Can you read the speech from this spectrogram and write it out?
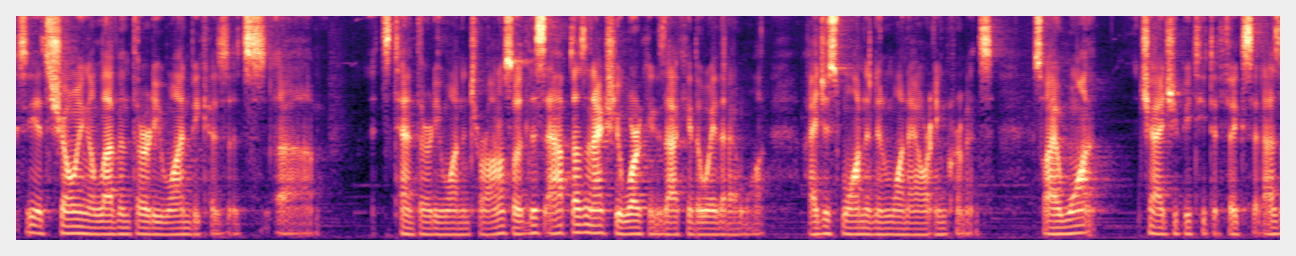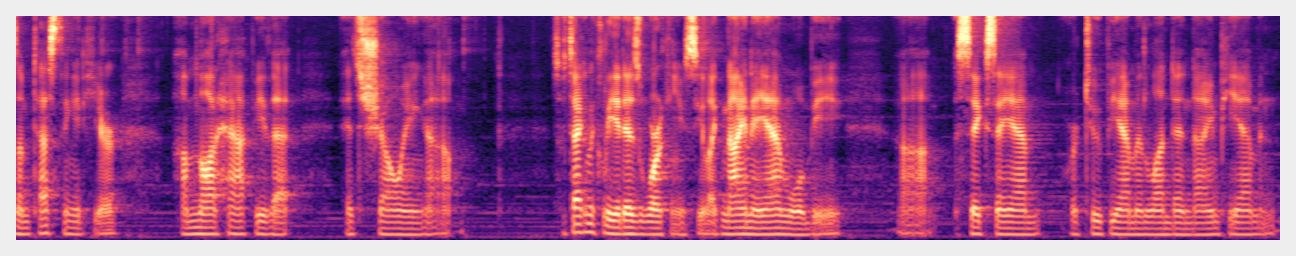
See, it's showing 1131 because it's um, it's 1031 in Toronto. So this app doesn't actually work exactly the way that I want. I just want it in one hour increments. So I want ChatGPT to fix it. As I'm testing it here, I'm not happy that it's showing. Uh, so technically it is working. You see like 9 a.m. will be uh, 6 a.m. or 2 p.m. in London, 9 p.m. in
